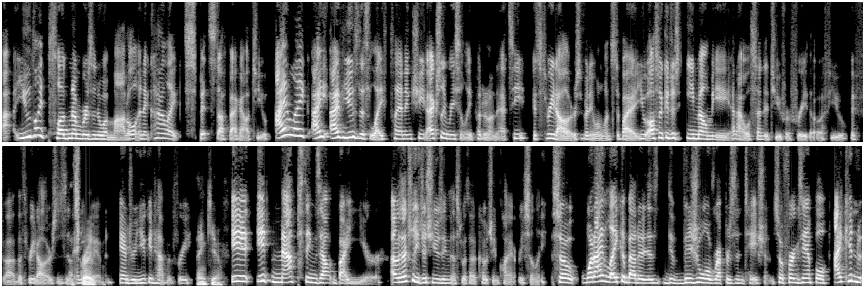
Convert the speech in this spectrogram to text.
I- you like plug numbers into a model and it kind of like spits stuff back out to you. I like I I've used this life planning sheet. I actually recently put it on Etsy. It's three dollars if anyone wants to buy it. You also could just email me and I will send it to you for free though if you if uh, the three dollars is in That's any great. way. Andrew, you can have it free thank you it it maps things out by year. I was actually just using this with a coaching client recently. So what I like about it is the visual representation. So for example, I can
